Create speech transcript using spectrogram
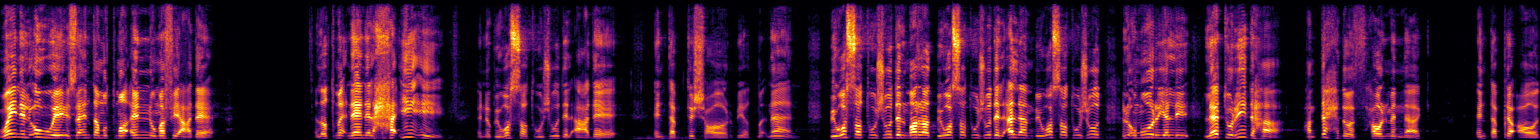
وين القوة إذا أنت مطمئن وما في أعداء؟ الاطمئنان الحقيقي إنه بوسط وجود الأعداء أنت بتشعر باطمئنان. بوسط وجود المرض بوسط وجود الألم بوسط وجود الأمور يلي لا تريدها عم تحدث حول منك أنت بتقعد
